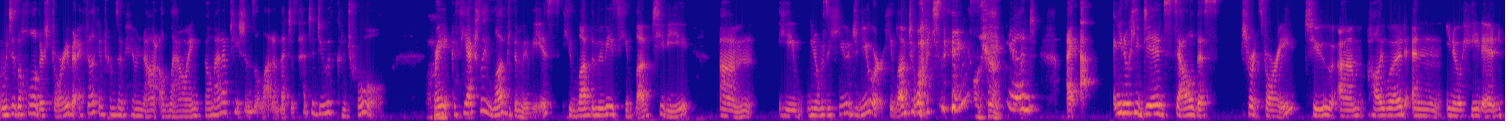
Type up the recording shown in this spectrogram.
which is a whole other story. But I feel like in terms of him not allowing film adaptations, a lot of that just had to do with control, right? Because he actually loved the movies. He loved the movies. He loved TV. Um, he, you know, was a huge viewer. He loved to watch things. Oh, sure. And I, I you know, he did sell this short story to um, Hollywood, and you know, hated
